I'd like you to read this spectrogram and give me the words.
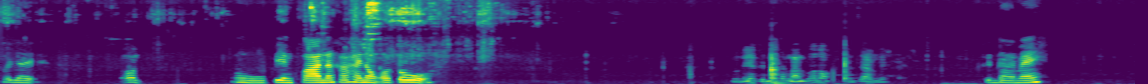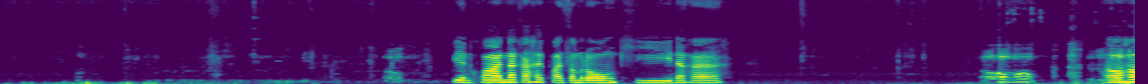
พ่อใหญ่ต้นโอ้เปลี่ยนควานนะคะ ให้น้องออโต้ตัวนี้ขึ้นมาทางหลังตัวเนาะขึ้นสร้างเลยขึ้นได้ไหมเอาเปลี่ยนควานนะคะ ให้ควานสำรองขี่นะคะเอาเอาเอาดี๋ยวดูเอาเฮา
